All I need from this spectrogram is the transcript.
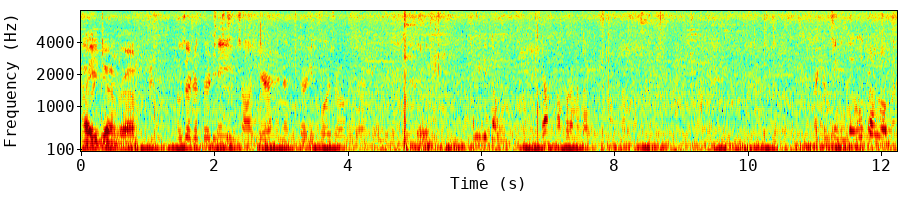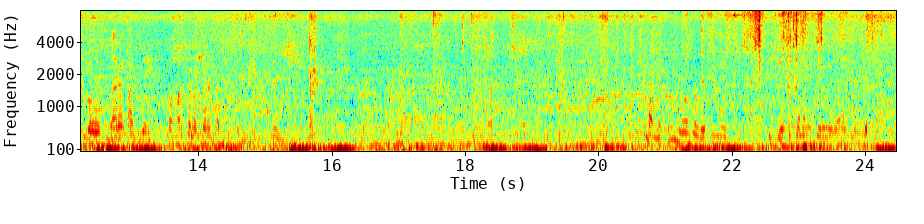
How you doing, bro? Those are the 32s all here, and then the 34s are over there. if you need them. Let me get that one. Yeah, I'll put on the bike. ¿Te gustan los, los Caracat, güey? La marca la Caracat. Mami, ¿cómo me vas a ver primero? Si yo sé que no me quiero ver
